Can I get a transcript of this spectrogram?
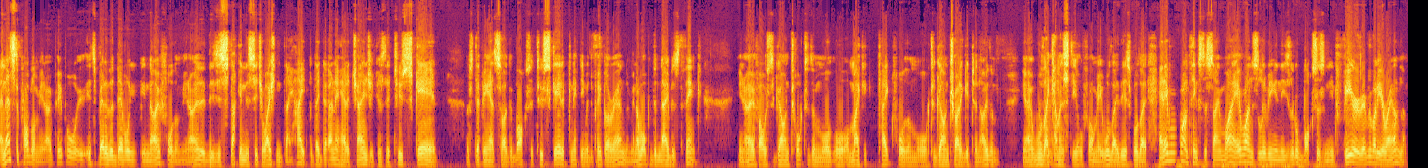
And that's the problem, you know. People, it's better the devil you know for them, you know. They're just stuck in this situation that they hate, but they don't know how to change it because they're too scared of stepping outside the box. They're too scared of connecting with the people around them. You know, what would the neighbours think? You know, if I was to go and talk to them or, or, or make a cake for them or to go and try to get to know them, you know, will they come and steal from me? Will they this? Will they? And everyone thinks the same way. Everyone's living in these little boxes and in fear of everybody around them.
